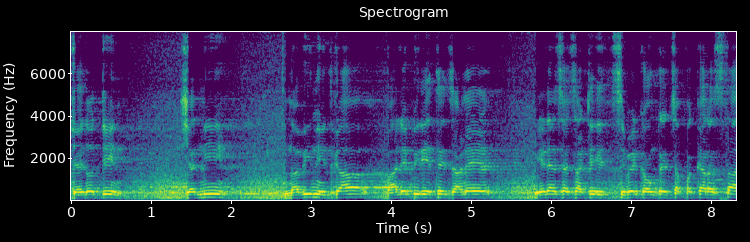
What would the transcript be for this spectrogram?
जैनुद्दीन यांनी नवीन ईदगाह बालेपीर येथे जाणे येण्यासाठी सिमेंट काँक्रीटचा पक्का रस्ता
